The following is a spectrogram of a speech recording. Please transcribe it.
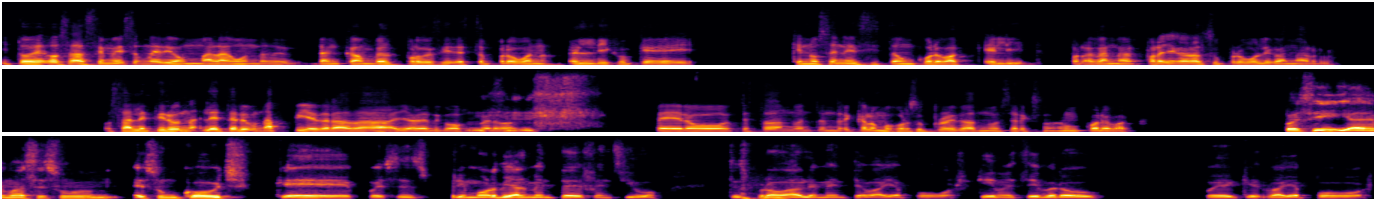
y todavía, o sea, se me hizo medio mala onda de Dan Campbell por decir esto, pero bueno, él dijo que, que no se necesita un coreback elite para, ganar, para llegar al Super Bowl y ganarlo. O sea, le tiró una, le tiró una piedrada a Jared Goff, ¿verdad? pero te está dando a entender que a lo mejor su prioridad no es seleccionar un coreback. Pues sí, y además es un, es un coach que pues es primordialmente defensivo, entonces probablemente vaya por Kevin Thibodeau, puede que vaya por,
